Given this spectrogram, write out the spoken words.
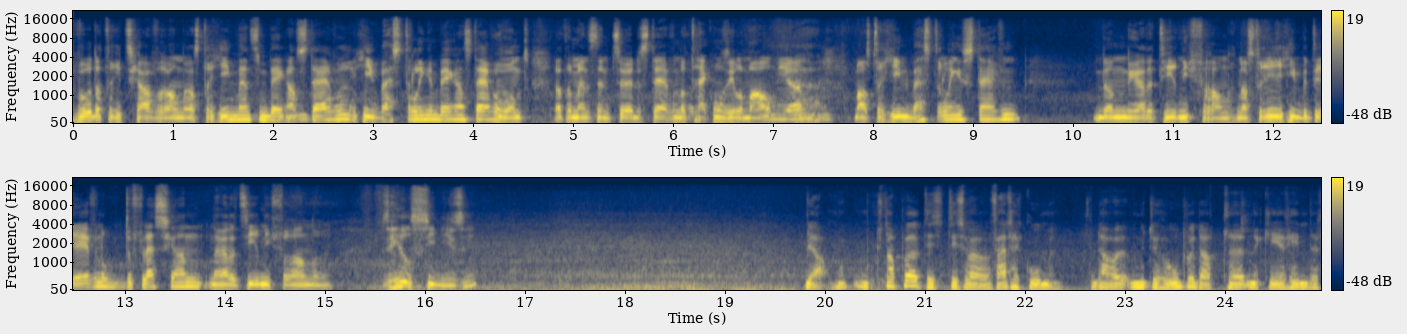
voordat er iets gaat veranderen. Als er geen mensen bij gaan sterven, geen westerlingen bij gaan sterven, want dat er mensen in het zuiden sterven, dat trekt ons helemaal niet aan. Maar als er geen westerlingen sterven, dan gaat het hier niet veranderen. Als er hier geen bedrijven op de fles gaan, dan gaat het hier niet veranderen. Dat is heel cynisch, hè? Ja, ik snap wel, het is, het is wel ver gekomen. Dat we moeten hopen dat uh, een keer hinder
